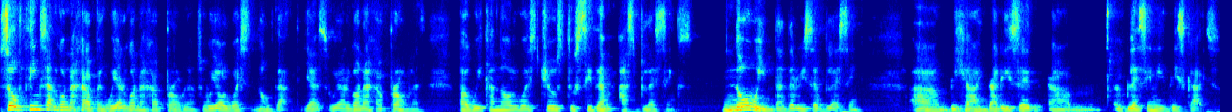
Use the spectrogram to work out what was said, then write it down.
so things are going to happen. We are going to have problems. We always know that. Yes, we are going to have problems, but we can always choose to see them as blessings, knowing that there is a blessing um, behind, that is a, um, a blessing in disguise.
